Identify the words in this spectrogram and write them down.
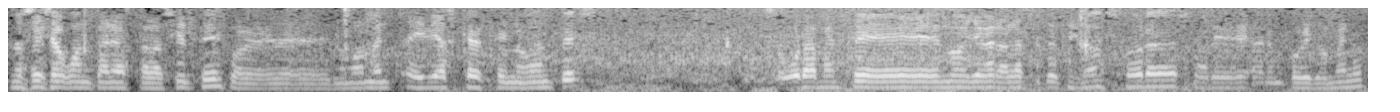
no sé si aguantaré hasta las 7, porque normalmente hay días que ceno antes. Seguramente no llegará a las 72 horas, haré un poquito menos.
